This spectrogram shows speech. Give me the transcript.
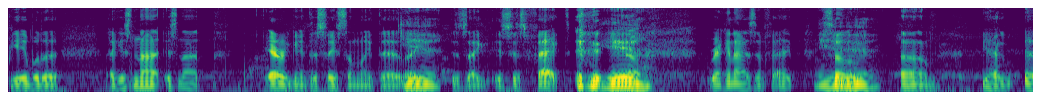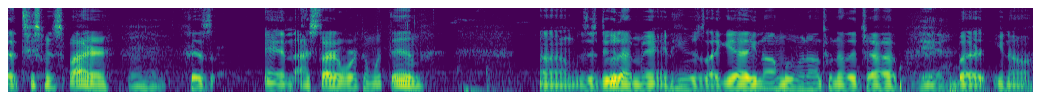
be able to like it's not it's not arrogant to say something like that. Like Yeah. it's like it's just fact. Yeah, you know, recognizing fact. Yeah. So um yeah, uh, Tishman Speyer Mm-hmm. because and I started working with them. Um, this dude I met, and he was like, "Yeah, you know, I'm moving on to another job, yeah, but you know,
